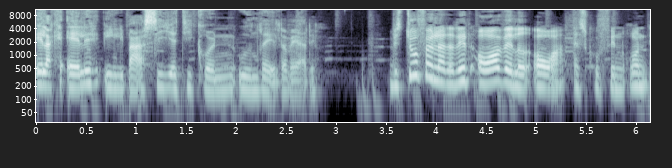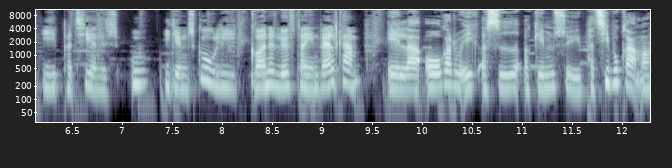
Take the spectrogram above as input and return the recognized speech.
eller kan alle egentlig bare sige, at de er grønne uden reelt at være det? Hvis du føler dig lidt overvældet over at skulle finde rundt i partiernes uigennemskuelige grønne løfter i en valgkamp, eller orker du ikke at sidde og gennemsøge partiprogrammer,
